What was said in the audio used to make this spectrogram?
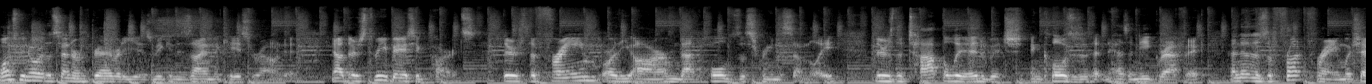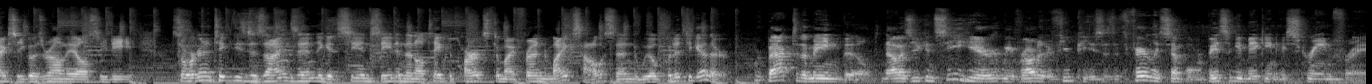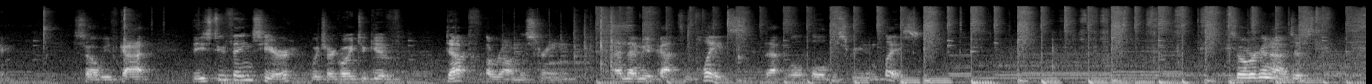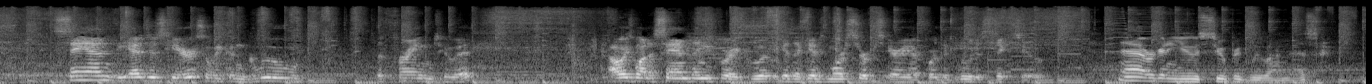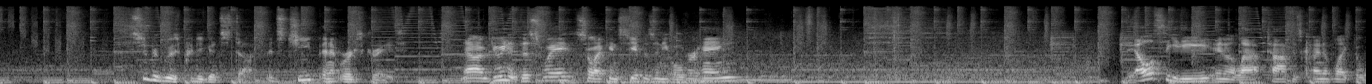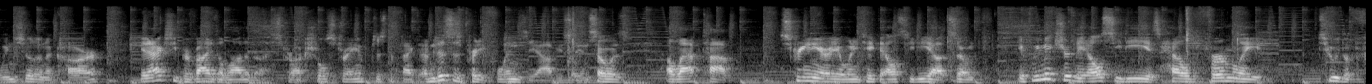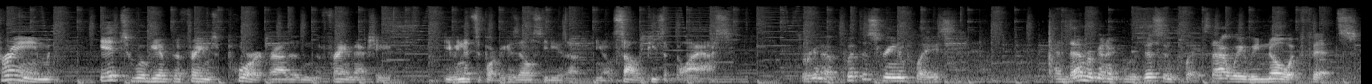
Once we know where the center of gravity is, we can design the case around it. Now there's three basic parts. There's the frame or the arm that holds the screen assembly. There's the top lid, which encloses it and has a neat graphic. And then there's the front frame, which actually goes around the LCD. So we're gonna take these designs in to get CNC'd and then I'll take the parts to my friend Mike's house and we'll put it together. We're back to the main build. Now as you can see here, we've routed a few pieces. It's fairly simple. We're basically making a screen frame. So we've got these two things here, which are going to give depth around the screen. And then we've got some plates that will hold the screen in place. So we're gonna just sand the edges here so we can glue the frame to it. I always want to sand things before I glue it because it gives more surface area for the glue to stick to. Now we're to use super glue on this. Super glue is pretty good stuff. It's cheap and it works great. Now I'm doing it this way so I can see if there's any overhang. The LCD in a laptop is kind of like the windshield in a car it actually provides a lot of the structural strength, just the fact that, I mean, this is pretty flimsy, obviously, and so is a laptop screen area when you take the LCD out. So if we make sure the LCD is held firmly to the frame, it will give the frame support rather than the frame actually giving it support because LCD is a you know solid piece of glass. So we're gonna put the screen in place and then we're gonna glue this in place. That way we know it fits.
